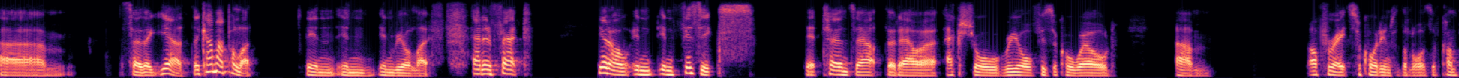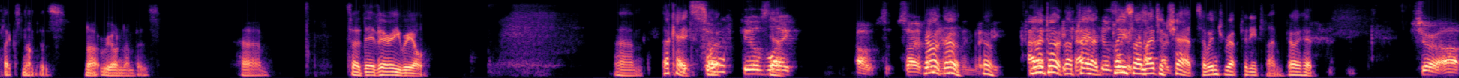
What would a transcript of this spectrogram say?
Um, so they yeah they come up a lot in in in real life, and in fact, you know, in in physics, it turns out that our actual real physical world um, operates according to the laws of complex numbers, not real numbers. Um, so they're very real. Um, okay, it sort so, of feels yeah. like. Oh, so, sorry. No, no, no. No, don't. of, it no, please, like I like to chat, so interrupt anytime. Go ahead. Sure. Uh,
